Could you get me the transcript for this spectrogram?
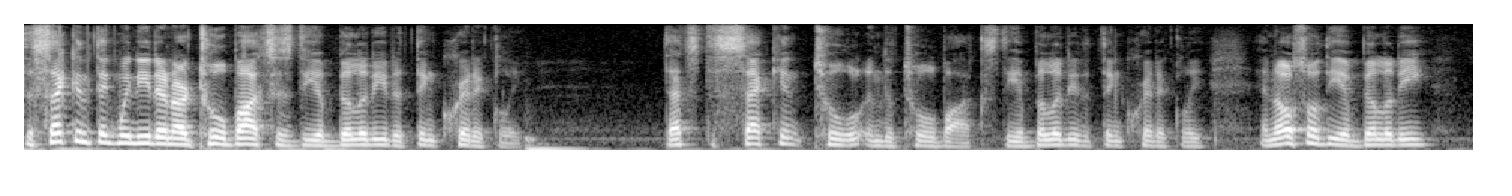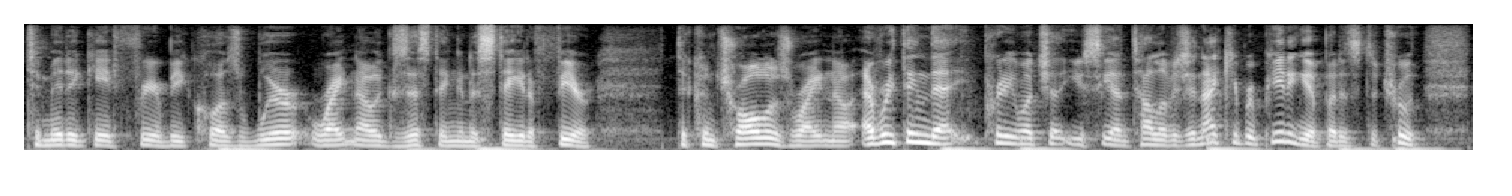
The second thing we need in our toolbox is the ability to think critically. That's the second tool in the toolbox the ability to think critically, and also the ability to mitigate fear because we're right now existing in a state of fear. The controllers right now, everything that pretty much that you see on television, I keep repeating it, but it's the truth.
